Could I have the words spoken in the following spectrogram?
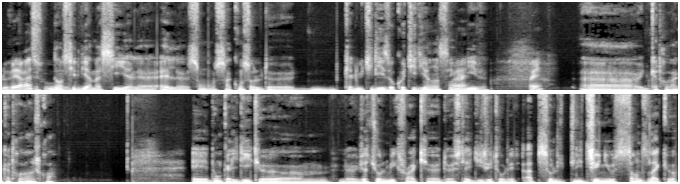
Le VRS ou... dans Sylvia Massy, elle, elle son, sa console de, qu'elle utilise au quotidien, c'est Ouais. une Nive. Euh, une 80-80, je crois. Et donc, elle dit que euh, le Virtual Mix Rack de Slate Digital est absolutely genius. Sounds like a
